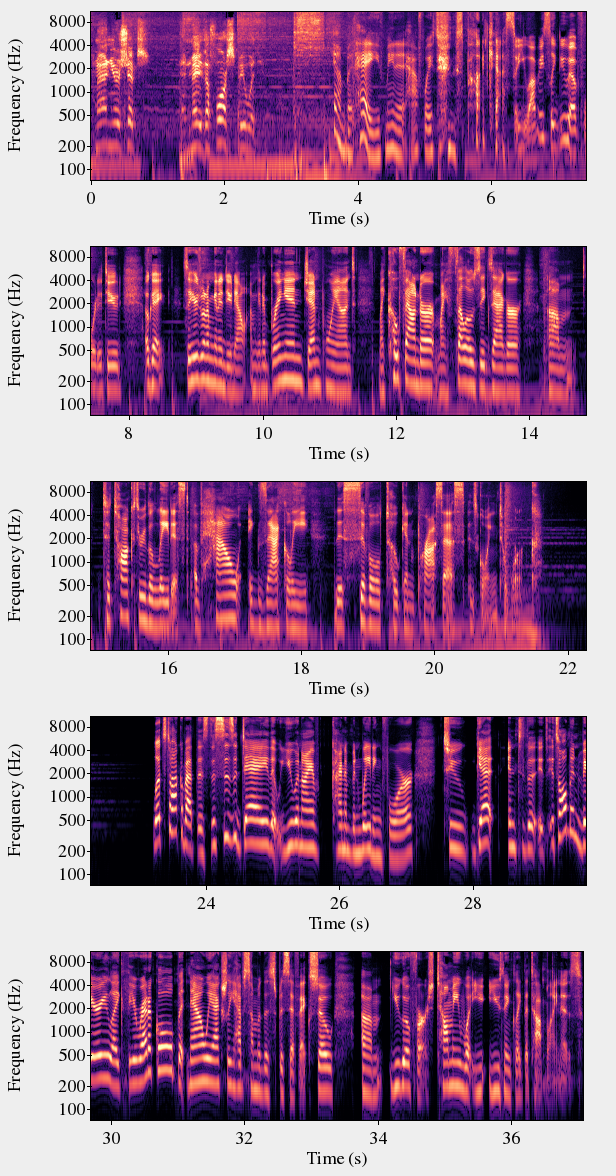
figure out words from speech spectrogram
Man your ships, and may the force be with you. Yeah, but hey, you've made it halfway through this podcast, so you obviously do have fortitude. Okay, so here's what I'm to do now I'm to bring in Jen Poyant, my co founder, my fellow zigzagger, um, to talk through the latest of how exactly this civil token process is going to work. Let's talk about this. This is a day that you and I have kind of been waiting for to get into the. It's all been very like theoretical, but now we actually have some of the specifics. So, um, you go first. Tell me what you, you think like the top line is.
